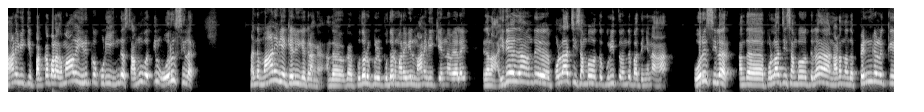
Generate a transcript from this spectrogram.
மாணவிக்கு பக்கபலகமாக இருக்கக்கூடிய இந்த சமூகத்தில் ஒரு சிலர் அந்த மாணவியை கேள்வி கேட்கிறாங்க அந்த புதருக்குள் புதர் மறைவில் மாணவிக்கு என்ன வேலை? இதெல்லாம். இதே தான் வந்து பொள்ளாச்சி சம்பவத்தை குறித்து வந்து பாத்தீங்கன்னா ஒரு சிலர் அந்த பொள்ளாச்சி சம்பவத்துல நடந்த அந்த பெண்களுக்கு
